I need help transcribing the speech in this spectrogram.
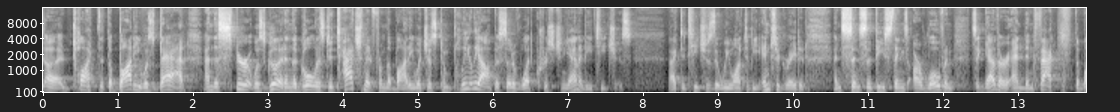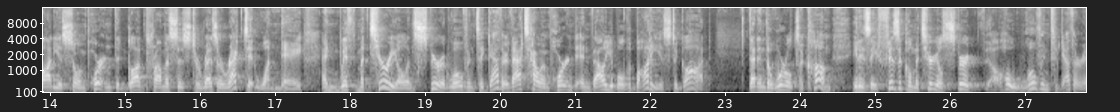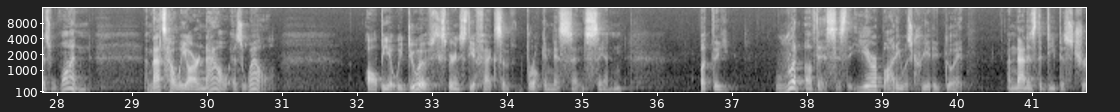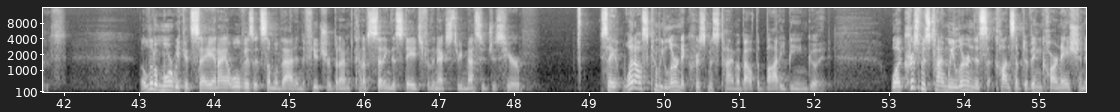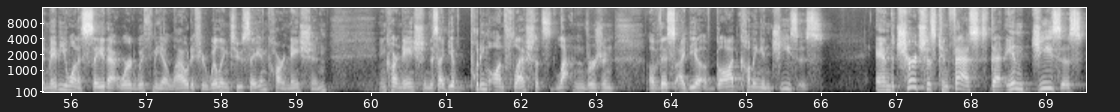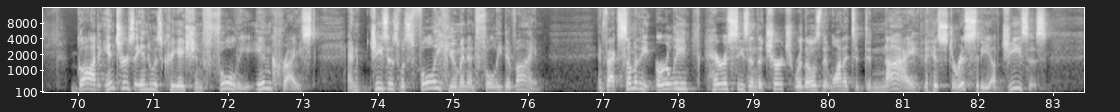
uh, taught that the body was bad and the spirit was good, and the goal is detachment from the body, which is completely opposite of what Christianity teaches fact, it teaches that we want to be integrated and sense that these things are woven together. And in fact, the body is so important that God promises to resurrect it one day and with material and spirit woven together. That's how important and valuable the body is to God. That in the world to come, it is a physical, material, spirit, all woven together as one. And that's how we are now as well. Albeit we do experience the effects of brokenness and sin, but the root of this is that your body was created good. And that is the deepest truth. A little more we could say, and I will visit some of that in the future, but I'm kind of setting the stage for the next three messages here. Say, what else can we learn at Christmas time about the body being good? Well, at Christmas time, we learn this concept of incarnation, and maybe you want to say that word with me aloud if you're willing to. Say incarnation. Incarnation, this idea of putting on flesh, that's Latin version of this idea of God coming in Jesus. And the church has confessed that in Jesus, God enters into his creation fully in Christ, and Jesus was fully human and fully divine. In fact, some of the early heresies in the church were those that wanted to deny the historicity of Jesus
